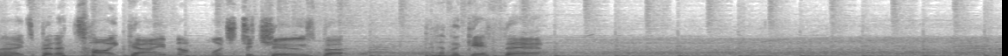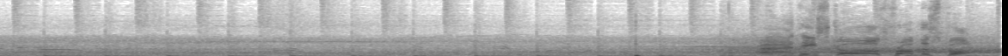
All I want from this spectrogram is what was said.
Uh, it's been a tight game, not much to choose, but a bit of a gift there. And he scores from the spot.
